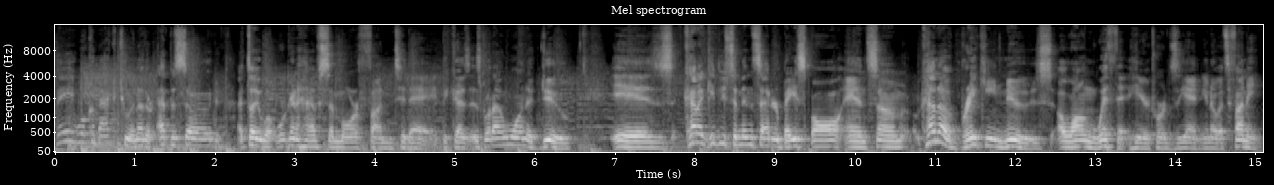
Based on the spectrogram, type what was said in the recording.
Hey, welcome back to another episode. I tell you what, we're going to have some more fun today because is what I want to do is kind of give you some insider baseball and some kind of breaking news along with it here towards the end. You know, it's funny.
